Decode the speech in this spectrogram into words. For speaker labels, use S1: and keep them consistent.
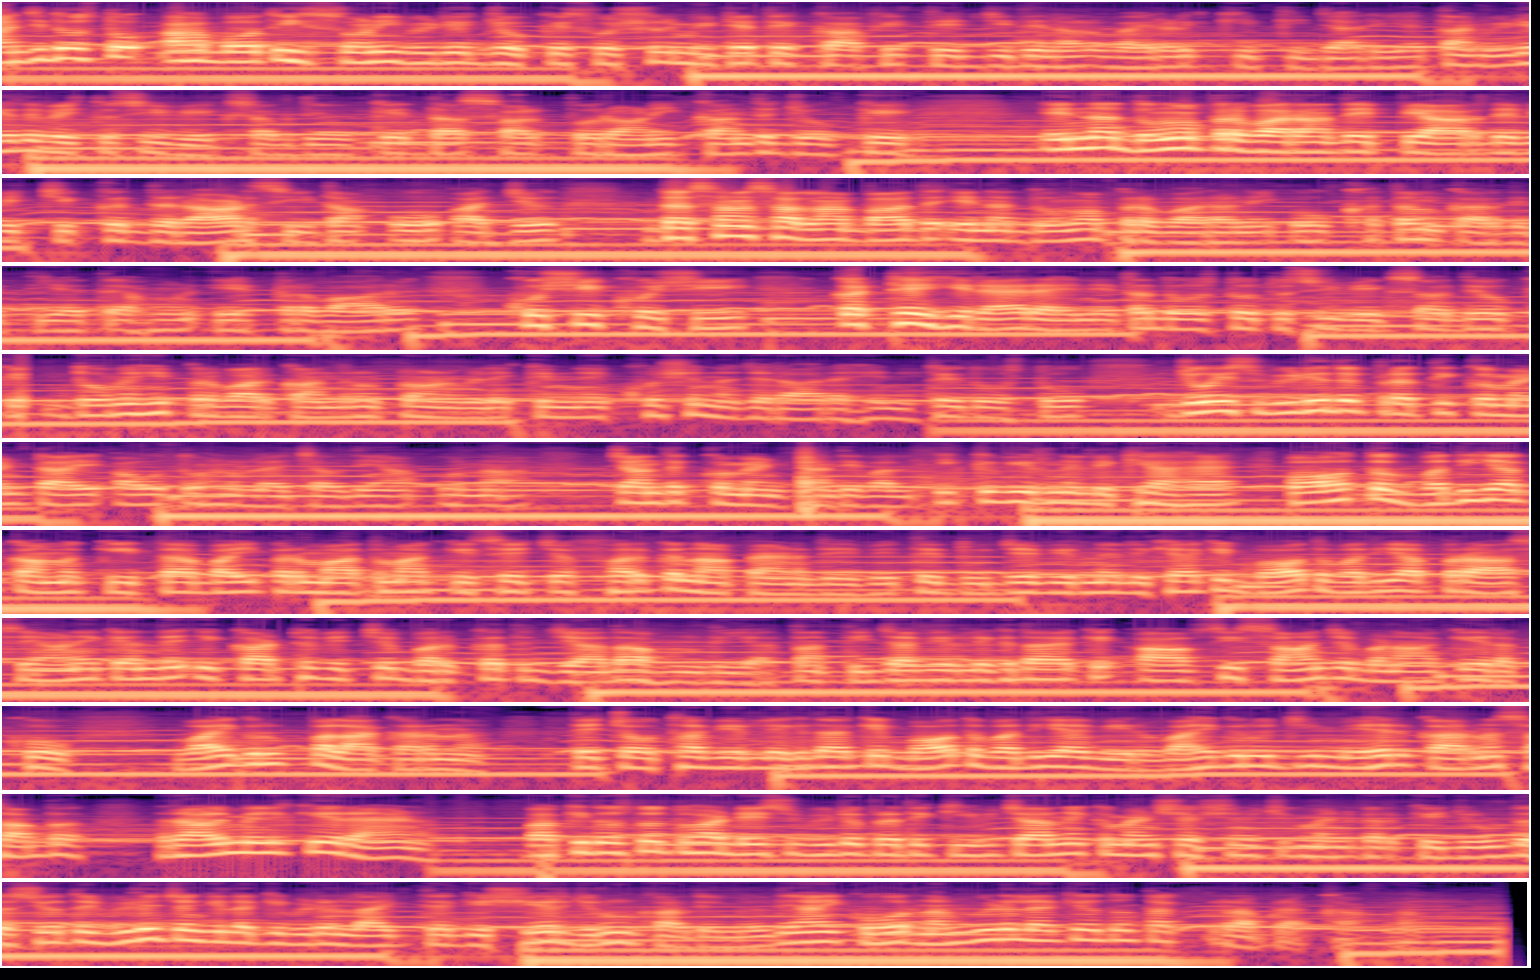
S1: ਹਾਂਜੀ ਦੋਸਤੋ, ਆਹ ਬਹੁਤ ਹੀ ਸੋਹਣੀ ਵੀਡੀਓ ਜੋ ਕਿ ਸੋਸ਼ਲ ਮੀਡੀਆ ਤੇ ਕਾਫੀ ਤੇਜ਼ੀ ਦੇ ਨਾਲ ਵਾਇਰਲ ਕੀਤੀ ਜਾ ਰਹੀ ਹੈ। ਤਾਂ ਵੀਡੀਓ ਦੇ ਵਿੱਚ ਤੁਸੀਂ ਵੇਖ ਸਕਦੇ ਹੋ ਕਿ 10 ਸਾਲ ਪੁਰਾਣੀ ਕੰਧ ਜੋ ਕਿ ਇਹਨਾਂ ਦੋਵਾਂ ਪਰਿਵਾਰਾਂ ਦੇ ਪਿਆਰ ਦੇ ਵਿੱਚ ਇੱਕ ਦਰਾੜ ਸੀ ਤਾਂ ਉਹ ਅੱਜ 10 ਸਾਲਾਂ ਬਾਅਦ ਇਹਨਾਂ ਦੋਵਾਂ ਪਰਿਵਾਰਾਂ ਨੇ ਉਹ ਖਤਮ ਕਰ ਦਿੱਤੀ ਹੈ ਤੇ ਹੁਣ ਇਹ ਪਰਿਵਾਰ ਖੁਸ਼ੀ-ਖੁਸ਼ੀ ਇਕੱਠੇ ਹੀ ਰਹਿ ਰਹੇ ਨੇ। ਤਾਂ ਦੋਸਤੋ, ਤੁਸੀਂ ਵੇਖ ਸਕਦੇ ਹੋ ਕਿ ਦੋਵੇਂ ਹੀ ਪਰਿਵਾਰ ਕੰਧ ਨੂੰ ਢਾਉਣ ਵੇਲੇ ਕਿੰਨੇ ਖੁਸ਼ ਨਜ਼ਰ ਆ ਰਹੇ ਨੇ। ਤੇ ਦੋਸਤੋ, ਜੋ ਇਸ ਵੀਡੀਓ ਦੇ ਪ੍ਰਤੀ ਕਮੈਂਟ ਆਏ, ਆਓ ਤੁਹਾਨੂੰ ਲੈ ਚੱਲਦੇ ਹਾਂ ਉਹਨਾਂ ਚੰਦ ਕਮੈਂਟਾਂ ਦੇ ਵੱਲ। ਇੱਕ ਵੀਰ ਨੇ ਲਿਖਿਆ ਹੈ, ਬਹੁਤ ਵਧੀਆ ਕੰਮ ਕੀਤਾ ਬਾਈ, ਪਰਮਾਤਮਾ ਕਿਸੇ 'ਚ ਫ਼ਰਕ ਨਾ ਪੈਣ ਦੇਵੇ। ਤੇ ਦੂਜੇ ਵੀਰ ਨੇ ਲਿਖਿਆ ਕਿ ਬਹੁਤ ਵਧੀਆ ਭਰਾ ਸਿਆਣੇ ਕਹਿੰਦੇ ਇਕੱਠ ਵਿੱਚ ਬਰਕਤ ਜ਼ਿਆਦਾ ਹੁੰਦੀ ਆ। ਤਾਂ ਤੀਜਾ ਵੀਰ ਲਿਖਦਾ ਹੈ ਕਿ ਆਪਸੀ ਸਾਂਝ ਬਣਾ ਕੇ ਰੱਖੋ, ਵਾਹਿਗੁਰੂ ਭਲਾ ਕਰਨ। ਤੇ ਚੌਥਾ ਵੀਰ ਲਿਖਦਾ ਕਿ ਬਹੁਤ ਵਧੀਆ ਵੀਰ, ਵਾਹਿਗੁਰੂ ਜੀ ਮਿਹਰ ਕਰਨ, ਸਭ ਰਲ ਮਿਲ ਕੇ ਰਹਿਣ। ਬਾਕੀ ਦੋਸਤੋ, ਤੁਹਾਡੇ ਇਸ ਵੀਡੀਓ ਪ੍ਰਤੀ ਕੀ ਵਿਚਾਰ ਨੇ ਕਮੈਂਟ ਸੈਕਸ਼ਨ ਵਿੱਚ ਕਮੈਂਟ ਕਰਕੇ ਜਰੂਰ ਦੱਸਿਓ ਤੇ ਵੀਡੀਓ ਚੰਗੀ ਲੱਗੀ ਵੀਡੀਓ ਨੂੰ ਲਾਈਕ ਤੇ ਅੱਗੇ ਸ਼ੇਅਰ ਜਰੂਰ ਕਰ ਦਿਓ। ਮਿਲਦੇ ਹਾਂ ਇੱਕ ਹੋਰ ਨਵੀਂ ਵੀਡੀਓ ਲੈ ਕੇ, ਉਦੋਂ ਤੱਕ ਰੱਬ ਰੱਖਾ।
